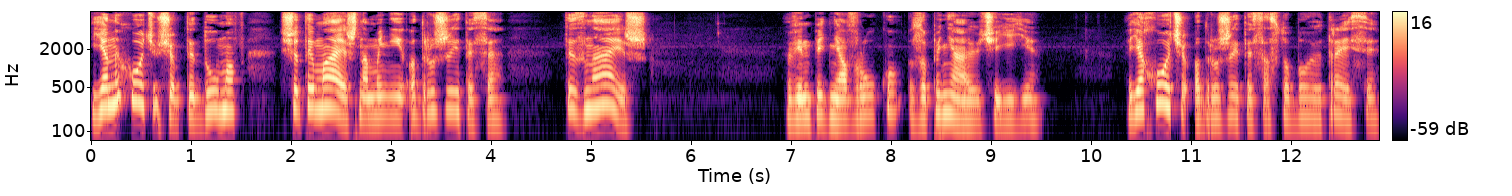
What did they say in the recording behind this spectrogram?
Я не хочу, щоб ти думав, що ти маєш на мені одружитися. Ти знаєш. Він підняв руку, зупиняючи її. Я хочу одружитися з тобою, Тресі.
